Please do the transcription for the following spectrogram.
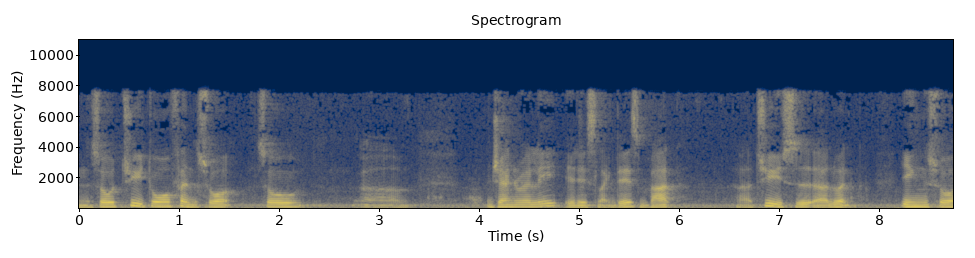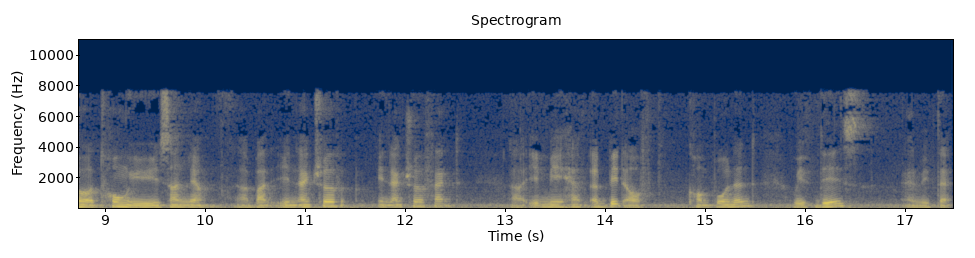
嗯，so 据多分说，so 呃、uh,，generally it is like this, but in actual in actual fact，啊、uh,，it may have a bit of component with this and with that.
